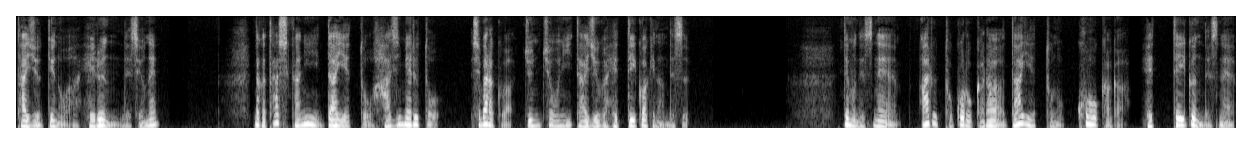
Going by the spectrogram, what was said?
体重っていうのは減るんですよね。だから確かにダイエットを始めるとしばらくは順調に体重が減っていくわけなんです。でもですね、あるところからダイエットの効果が減っていくんですね。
